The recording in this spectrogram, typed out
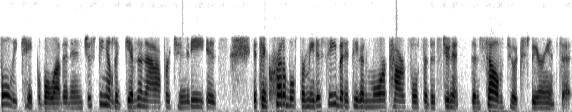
fully capable of it. And just being able to give them that opportunity is it's incredible for me to see, but it's even more powerful for the students themselves to experience it.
